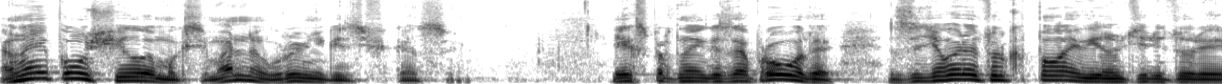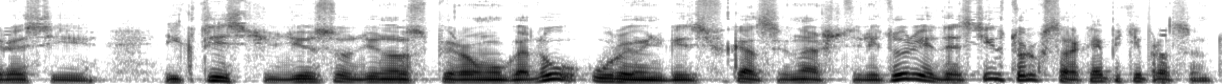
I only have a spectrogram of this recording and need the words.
Она и получила максимальный уровень газификации. Экспортные газопроводы задевали только половину территории России, и к 1991 году уровень газификации нашей территории достиг только 45%.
